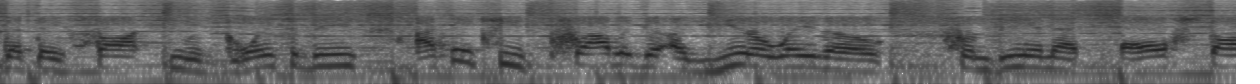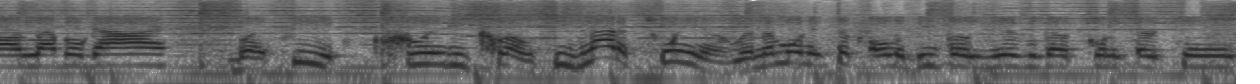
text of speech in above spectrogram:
that they thought he was going to be. I think he's probably a year away, though, from being that all-star level guy, but he is pretty close. He's not a tweener. Remember when they took Oladipo years ago, 2013?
